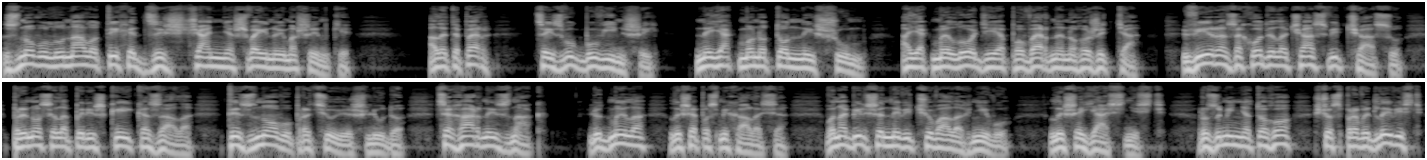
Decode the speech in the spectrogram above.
знову лунало тихе дзищання швейної машинки. Але тепер цей звук був інший, не як монотонний шум, а як мелодія поверненого життя. Віра заходила час від часу, приносила пиріжки і казала «Ти знову працюєш, Людо, це гарний знак». Людмила лише посміхалася. Вона більше не відчувала гніву, лише ясність, розуміння того, що справедливість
